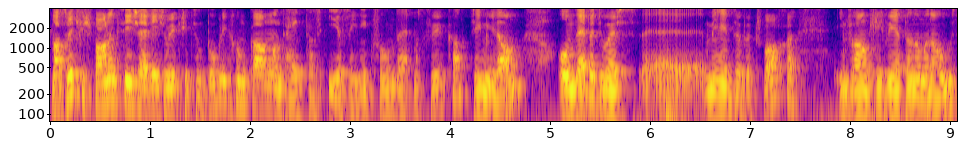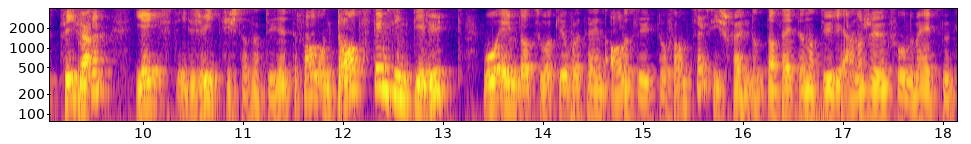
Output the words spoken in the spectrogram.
was wirklich spannend war, er ist wirklich zum Publikum gegangen und hat das irrsinnig gefunden, hat man das Gefühl gehabt, ziemlich lang. Und eben, du hast, äh, wir haben darüber gesprochen, in Frankreich wird er nur noch auspfiffen. Ja. Jetzt in der Schweiz ist das natürlich nicht der Fall. Und trotzdem sind die Leute, die ihm da zugejubelt haben, alles Leute, die Französisch können. Und das hat er natürlich auch noch schön gefunden. Man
